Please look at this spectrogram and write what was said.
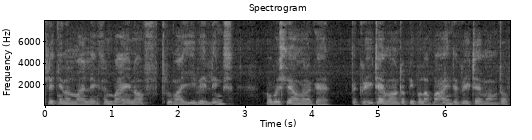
clicking on my links and buying off through my eBay links obviously I'm gonna get the greater amount of people are buying the greater amount of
